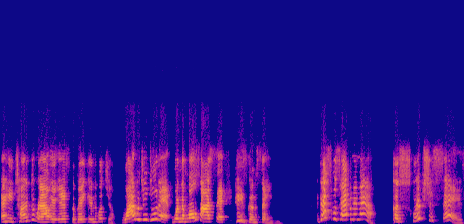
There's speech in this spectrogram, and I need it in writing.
And he turned around and asked the baker and the butcher, Why would you do that when the Most High said he's to save you? That's what's happening now. Because scripture says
